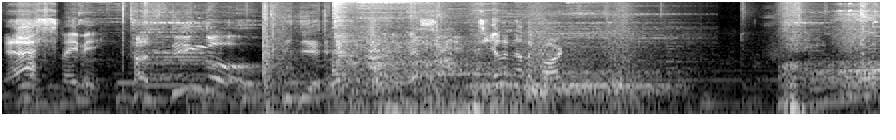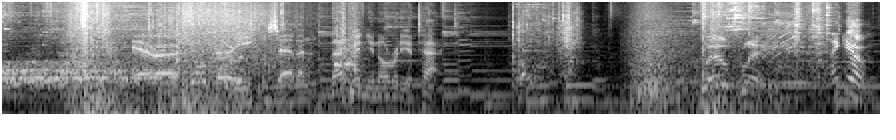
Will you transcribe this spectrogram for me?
Yes, baby. Tadingo! Yeah. This. Steal another card. 37. That minion already attacked. Well played. Thank you.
